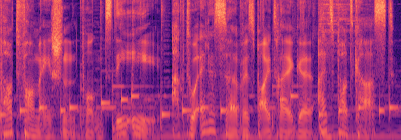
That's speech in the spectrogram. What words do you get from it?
Podformation.de Aktuelle Servicebeiträge als Podcast.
